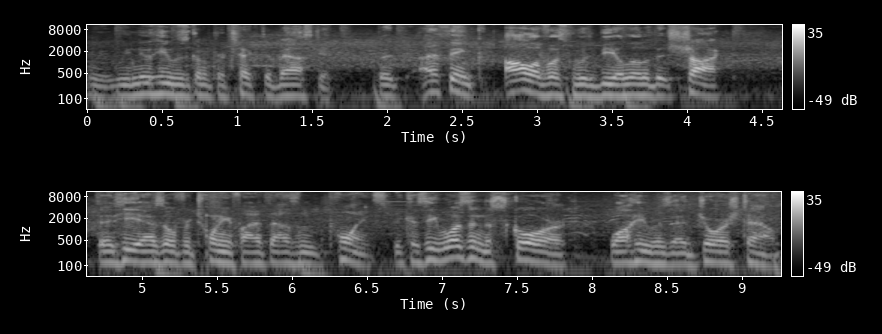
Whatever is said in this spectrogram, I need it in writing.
We, we knew he was going to protect the basket. But I think all of us would be a little bit shocked that he has over 25,000 points because he wasn't a scorer while he was at Georgetown.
